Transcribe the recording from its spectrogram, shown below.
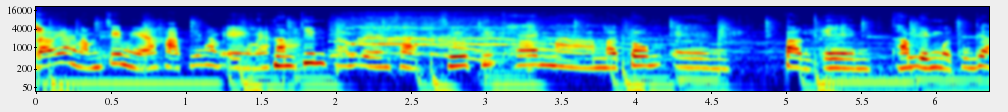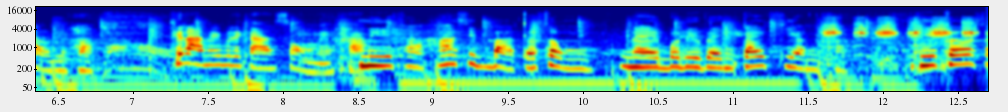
แล้วอย่างน้ำจิ้มอย่างเงี้ยค่ะพี่ทำเองไหมคะน้ำจิ้มทำเองค่ะ ซื้อพริกแห้งมามาต้มเอง ปั่นเองทำเองหมดทุกอย่างเลยค่ะ ที่ร้านมีบริการส่งไหมคะมีค่ะ 50 บาทจะส่งในบริเวณใกล้เคียงค่ะ ที่ก็ส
